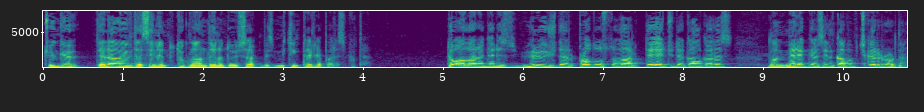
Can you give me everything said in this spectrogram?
Çünkü Tel Aviv'de senin tutuklandığını duysak biz mitingler yaparız burada. Dualar ederiz, yürüyüşler, protestolar, teheccüde kalkarız. Ulan melekler seni kapıp çıkarır oradan.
